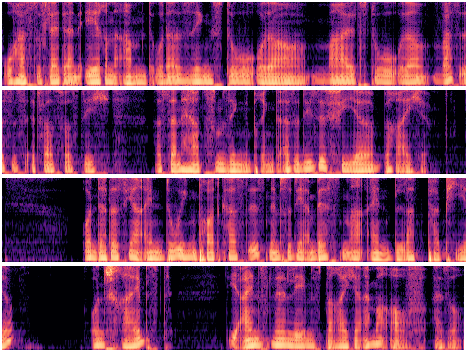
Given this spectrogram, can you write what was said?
wo hast du vielleicht ein Ehrenamt oder singst du oder malst du oder was ist es etwas, was dich, was dein Herz zum Singen bringt? Also diese vier Bereiche. Und da das ja ein Doing-Podcast ist, nimmst du dir am besten mal ein Blatt Papier und schreibst die einzelnen Lebensbereiche einmal auf. Also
